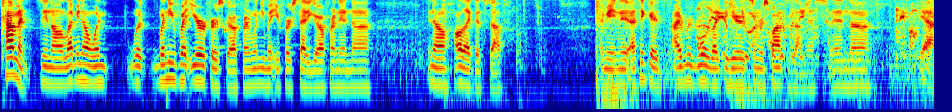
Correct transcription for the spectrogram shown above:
comment, you know, let me know when when you met your first girlfriend, when you met your first steady girlfriend, and, uh, you know, all that good stuff. I mean, I think it, I would really like to hear some responses on this, and, uh, yeah.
